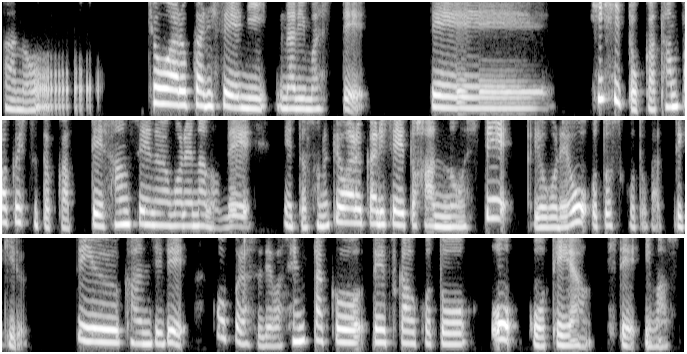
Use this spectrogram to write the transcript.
あの、強アルカリ性になりまして、で、皮脂とかタンパク質とかって酸性の汚れなので、えっと、その強アルカリ性と反応して汚れを落とすことができるっていう感じで、コープラスでは洗濯で使うことをこう提案しています。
